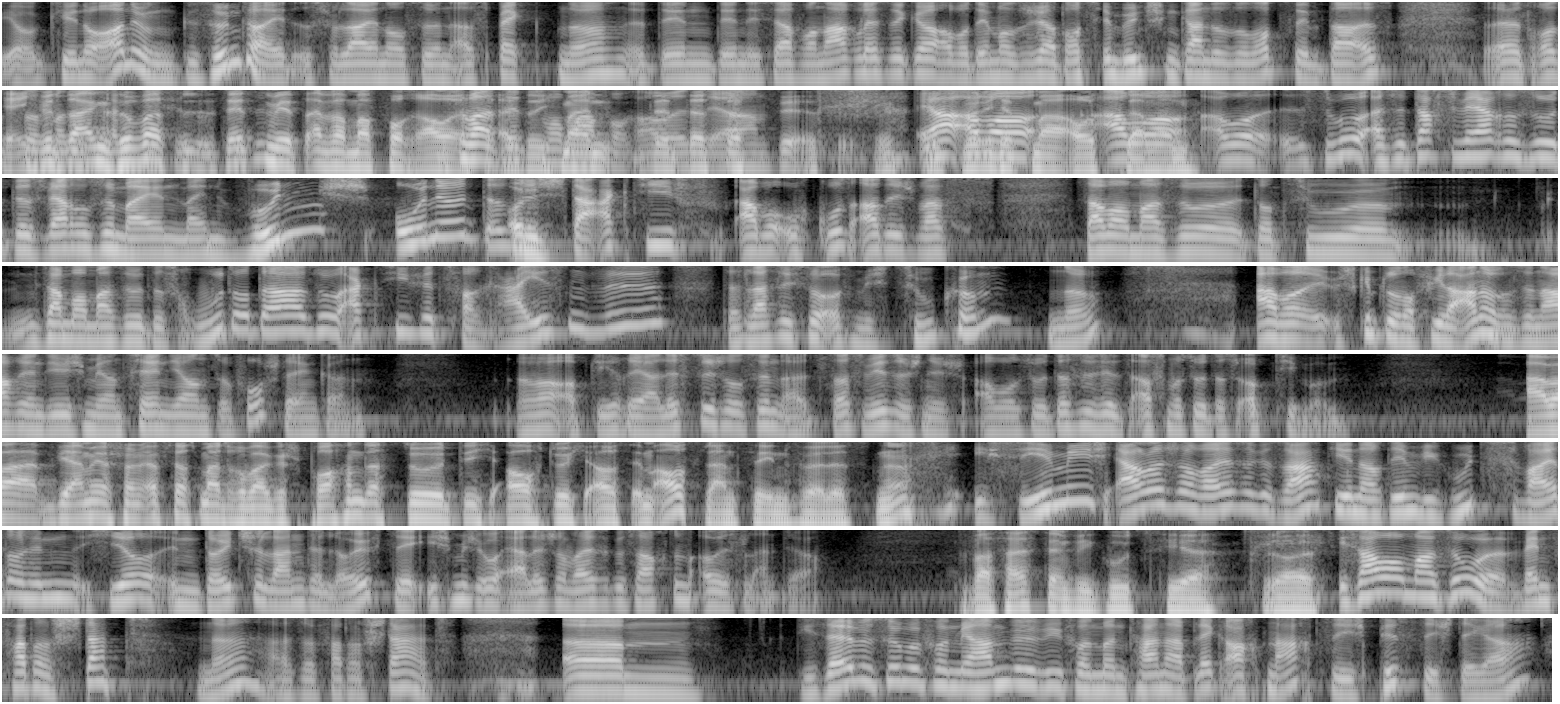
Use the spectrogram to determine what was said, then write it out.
ja, keine Ahnung, Gesundheit ist vielleicht noch so ein Aspekt, ne, den, den ich sehr vernachlässige, aber den man sich ja trotzdem wünschen kann, dass er trotzdem da ist. Äh, trotz, ja, ich würde sagen, sowas setzen wir jetzt einfach mal voraus. Sowas also ich meine, das, ja. das, das, ja, aber, ich jetzt mal ausklammern. Aber, aber so, also das wäre so, das wäre so mein, mein Wunsch, ohne dass Und ich da aktiv, aber auch großartig was, sagen wir mal so, dazu sagen wir mal so, das Ruder da so aktiv jetzt verreisen will. Das lasse ich so auf mich zukommen. Ne? Aber es gibt auch noch viele andere Szenarien, die ich mir in zehn Jahren so vorstellen kann. Ja, ob die realistischer sind als das, weiß ich nicht. Aber so, das ist jetzt erstmal so das Optimum. Aber wir haben ja schon öfters mal drüber gesprochen, dass du dich auch durchaus im Ausland sehen würdest, ne? Ich sehe mich ehrlicherweise gesagt, je nachdem wie gut es weiterhin hier in deutsche Lande läuft, sehe ich mich auch ehrlicherweise gesagt im Ausland, ja. Was heißt denn, wie gut es hier läuft? Ich sage mal so, wenn Vater Stadt, ne, also Vater Staat, ähm, dieselbe Summe von mir haben will wie von Montana Black 88, piss dich, Digga,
